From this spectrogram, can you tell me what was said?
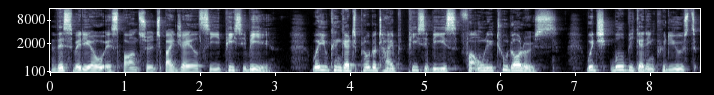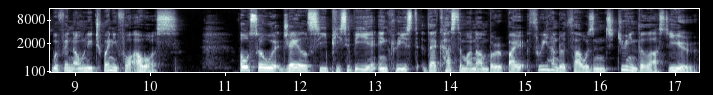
This video is sponsored by JLCPCB, where you can get prototype PCBs for only $2, which will be getting produced within only 24 hours. Also, JLCPCB increased their customer number by 300,000 during the last year.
